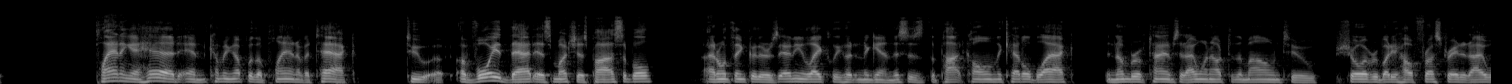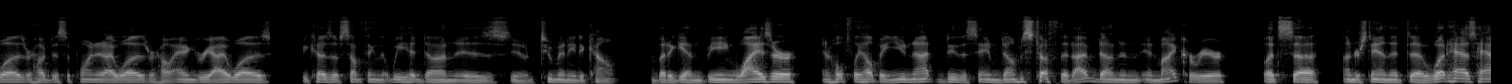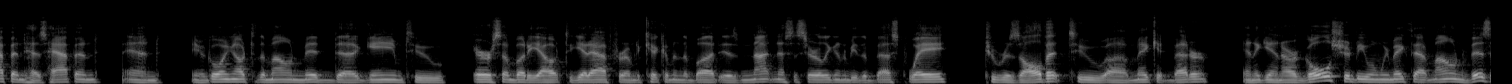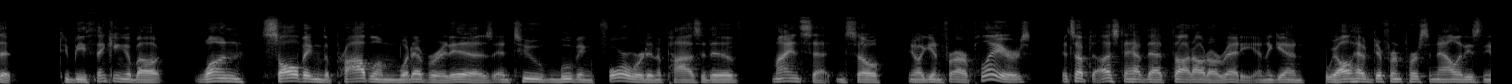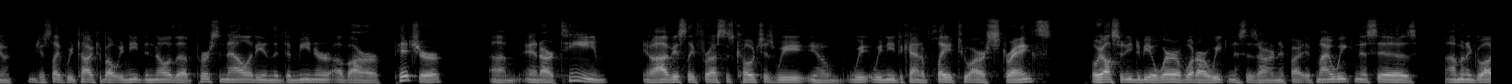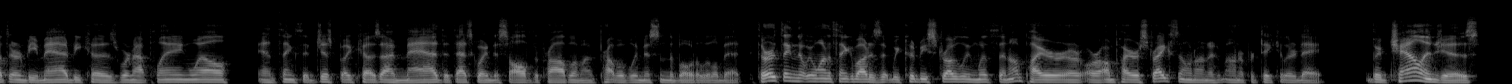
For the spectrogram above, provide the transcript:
planning ahead and coming up with a plan of attack to uh, avoid that as much as possible. I don't think there's any likelihood. And again, this is the pot calling the kettle black. The number of times that I went out to the mound to show everybody how frustrated I was, or how disappointed I was, or how angry I was because of something that we had done is you know too many to count. But again, being wiser and hopefully helping you not do the same dumb stuff that I've done in, in my career. Let's uh, understand that uh, what has happened has happened. And, you know, going out to the mound mid uh, game to air somebody out, to get after them, to kick them in the butt is not necessarily going to be the best way to resolve it, to uh, make it better. And again, our goal should be when we make that mound visit to be thinking about one, solving the problem, whatever it is, and two, moving forward in a positive mindset. And so, you know, again, for our players, it's up to us to have that thought out already. And again, we all have different personalities. You know, just like we talked about, we need to know the personality and the demeanor of our pitcher um, and our team. You know, obviously for us as coaches, we you know we we need to kind of play to our strengths, but we also need to be aware of what our weaknesses are. And if I, if my weakness is I'm going to go out there and be mad because we're not playing well and think that just because I'm mad that that's going to solve the problem, I'm probably missing the boat a little bit. Third thing that we want to think about is that we could be struggling with an umpire or, or umpire strike zone on a, on a particular day. The challenge is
